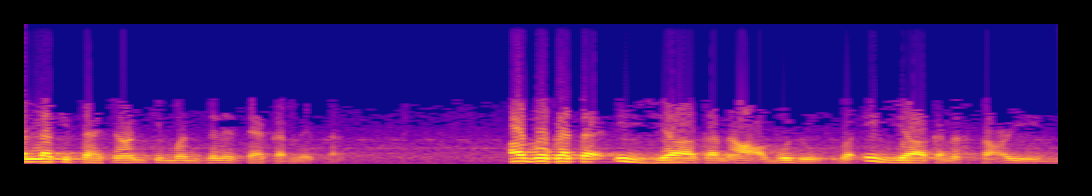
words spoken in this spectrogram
اللہ کی پہچان کی منزلیں طے کر لیتا ہے۔ اب وہ کہتا ہے ایا کا نا و ایا کا نستعین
